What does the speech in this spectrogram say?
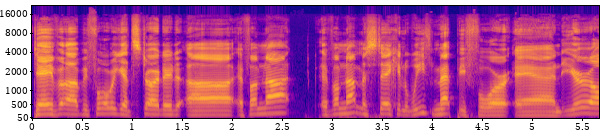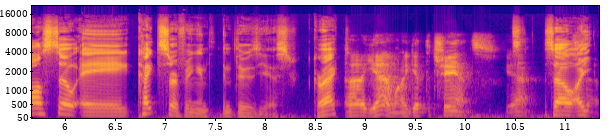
Dave, uh, before we get started, uh, if I'm not if I'm not mistaken, we've met before, and you're also a kite surfing enthusiast, correct? Uh, yeah, when I get the chance. Yeah. so, are, uh,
